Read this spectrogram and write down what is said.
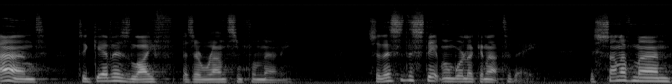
and to give his life as a ransom for many. So this is the statement we're looking at today. The Son of Man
